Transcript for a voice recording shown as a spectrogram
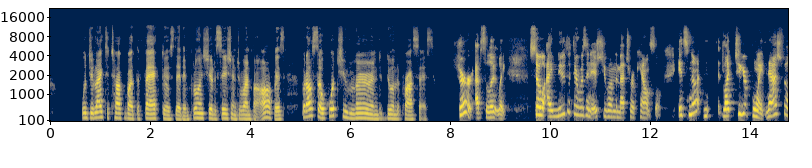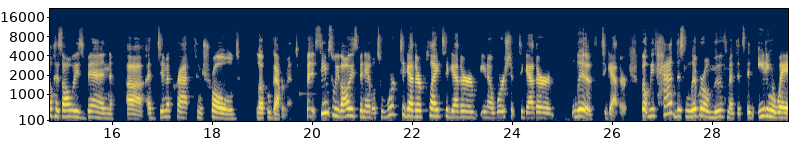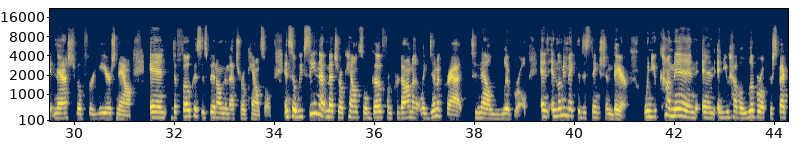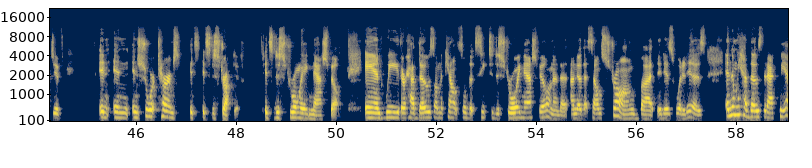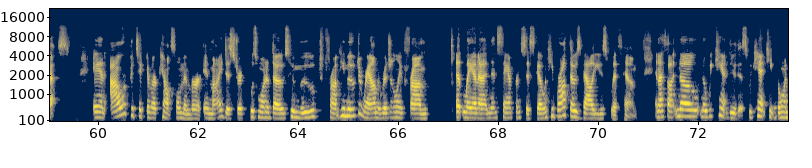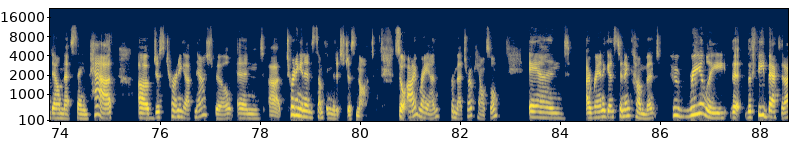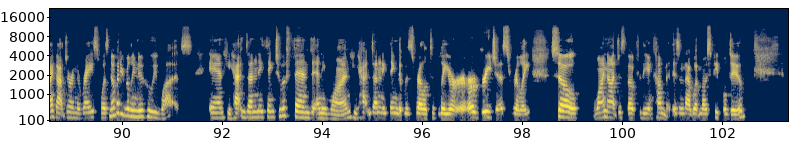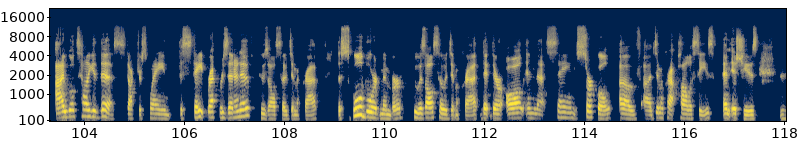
Would you like to talk about the factors that influenced your decision to run for office, but also what you learned during the process? Sure, absolutely. So I knew that there was an issue on the Metro Council. It's not like to your point, Nashville has always been uh, a Democrat controlled local government. But it seems we've always been able to work together, play together, you know, worship together, live together. But we've had this liberal movement that's been eating away at Nashville for years now, and the focus has been on the Metro Council. And so we've seen that Metro Council go from predominantly Democrat to now liberal. And, and let me make the distinction there. When you come in and, and you have a liberal perspective, in, in, in short terms, it's, it's destructive it's destroying Nashville. And we either have those on the council that seek to destroy Nashville, and I, I know that sounds strong, but it is what it is. And then we have those that acquiesce. And our particular council member in my district was one of those who moved from, he moved around originally from Atlanta and then San Francisco, and he brought those values with him. And I thought, no, no, we can't do this. We can't keep going down that same path of just turning up Nashville and uh, turning it into something that it's just not. So I ran for Metro Council and I ran against an incumbent who really, the, the feedback that I got during the race was nobody really knew who he was. And he hadn't done anything to offend anyone. He hadn't done anything that was relatively or, or egregious, really. So why not just vote for the incumbent? Isn't that what most people do? I will tell you this, Dr. Swain, the state representative, who's also a Democrat, the school board member, who is also a Democrat, that they're all in that same circle of uh, Democrat policies and issues.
